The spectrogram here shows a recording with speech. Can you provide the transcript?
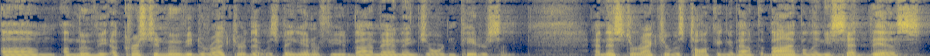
um, a movie, a Christian movie director that was being interviewed by a man named Jordan Peterson. And this director was talking about the Bible and he said this.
